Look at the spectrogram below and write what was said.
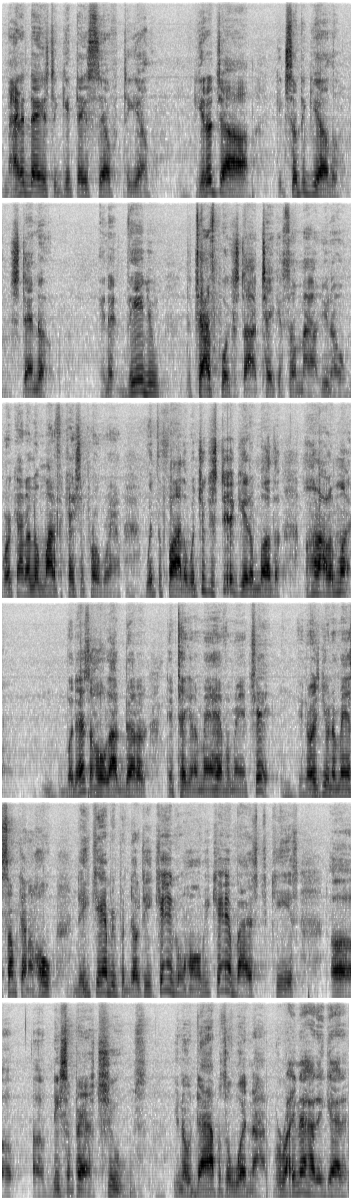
90 days to get themselves together. Get a job, get yourself together, stand up. And that, then you, the child support can start taking some out. You know, work out a little modification program mm-hmm. with the father, but you can still get a mother a $100 a month. But that's a whole lot better than taking a man half a man check. You know, it's giving a man some kind of hope that he can be productive, he can go home, he can buy his kids uh, a decent pair of shoes, you know, diapers or whatnot. But right now, how they got it,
